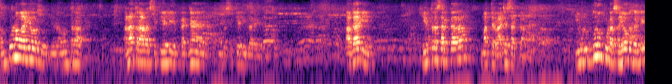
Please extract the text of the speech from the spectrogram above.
ಸಂಪೂರ್ಣವಾಗಿ ಅವರು ಒಂಥರ ಅನಾಥರಾದ ಸ್ಥಿತಿಯಲ್ಲಿ ಪ್ರಜ್ಞಾ ಒಂದು ಸ್ಥಿತಿಯಲ್ಲಿ ಇದ್ದಾರೆ. ಹಾಗಾಗಿ ಕೇಂದ್ರ ಸರ್ಕಾರ ಮತ್ತು ರಾಜ್ಯ ಸರ್ಕಾರ, ಇವರಿಬ್ಬರೂ ಕೂಡ ಸಹಯೋಗದಲ್ಲಿ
